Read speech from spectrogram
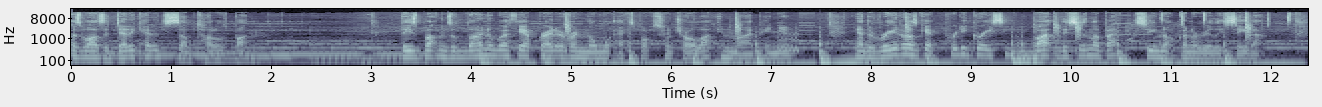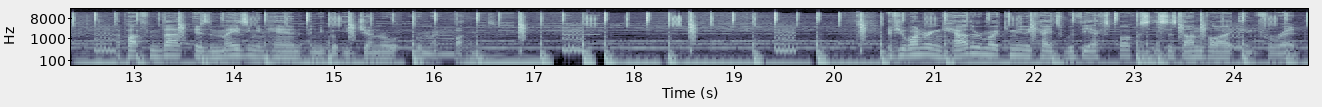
as well as a dedicated subtitles button. These buttons alone are worth the upgrade over a normal Xbox controller in my opinion. Now the rear does get pretty greasy, but this is in the back so you're not going to really see that. Apart from that, it is amazing in hand and you've got your general remote buttons. If you're wondering how the remote communicates with the Xbox, this is done via infrared.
